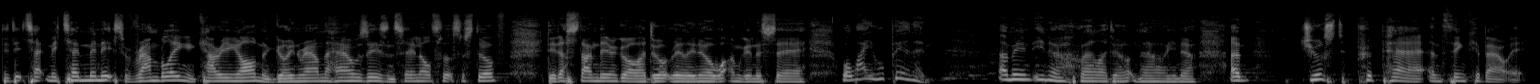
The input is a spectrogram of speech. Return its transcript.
Did it take me 10 minutes of rambling and carrying on and going around the houses and saying all sorts of stuff? Did I stand here and go, oh, I don't really know what I'm going to say? Well, why are you up here then? I mean, you know, well, I don't know, you know. Um, just prepare and think about it.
